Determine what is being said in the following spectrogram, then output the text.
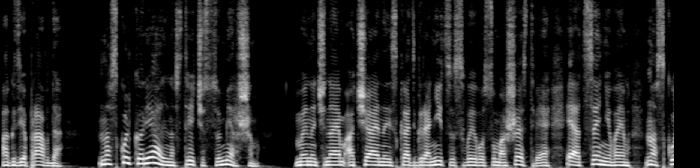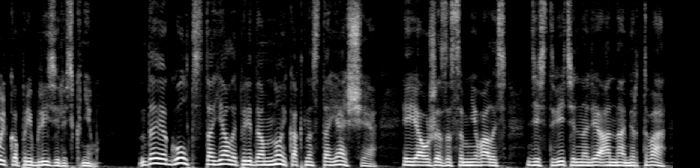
а где правда. Насколько реальна встреча с умершим? Мы начинаем отчаянно искать границы своего сумасшествия и оцениваем, насколько приблизились к ним. Дэя Голд стояла передо мной как настоящая, и я уже засомневалась, действительно ли она мертва —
